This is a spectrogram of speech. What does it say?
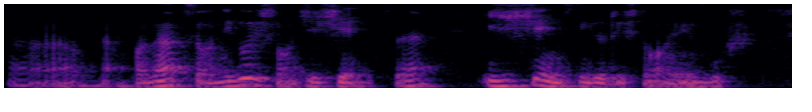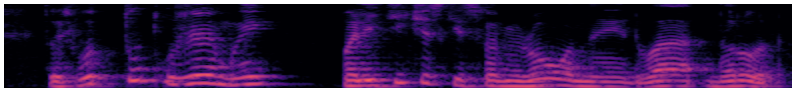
там, по нации, он не говорит, что он чеченец, да, и чеченец не говорит, что он ингуш. То есть вот тут уже мы политически сформированные два народа.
